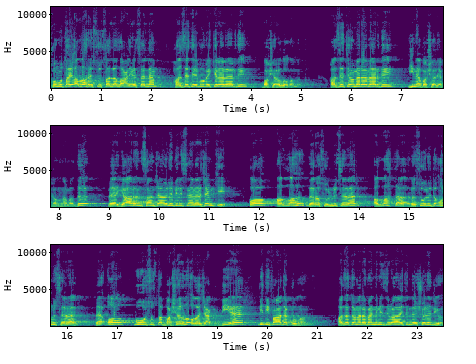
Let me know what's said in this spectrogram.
komutayı Allah Resulü sallallahu aleyhi ve sellem Hazreti Ebu Bekir'e verdi, başarılı olamadı. Hazreti Ömer'e verdi, yine başarı yakalanamadı ve yarın sancağı öyle birisine vereceğim ki o Allah'ı ve Resulünü sever, Allah da Resulü de onu sever ve o bu hususta başarılı olacak diye bir ifade kullandı. Hazreti Ömer Efendimiz rivayetinde şöyle diyor.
